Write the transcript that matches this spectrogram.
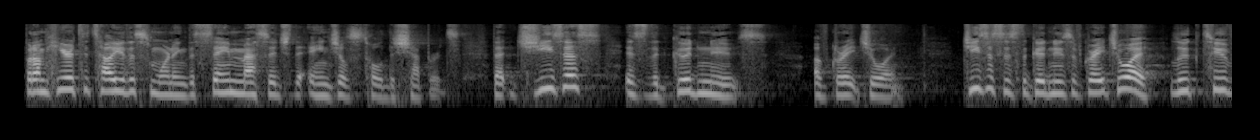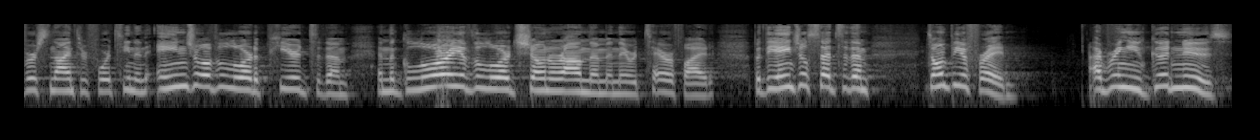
But I'm here to tell you this morning the same message the angels told the shepherds that Jesus is the good news of great joy. Jesus is the good news of great joy. Luke 2, verse 9 through 14. An angel of the Lord appeared to them, and the glory of the Lord shone around them, and they were terrified. But the angel said to them, Don't be afraid. I bring you good news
